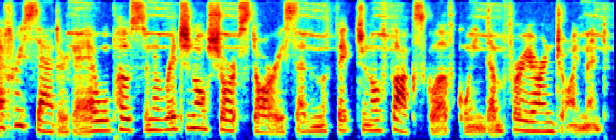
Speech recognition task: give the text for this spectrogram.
Every Saturday, I will post an original short story set in the fictional Foxglove Queendom for your enjoyment.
